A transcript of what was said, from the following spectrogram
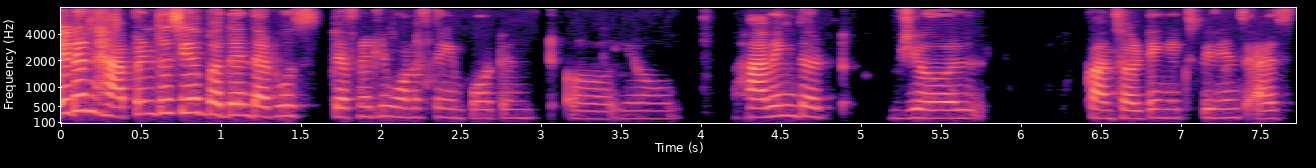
it didn't happen this year, but then that was definitely one of the important, uh, you know, having that real consulting experience as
